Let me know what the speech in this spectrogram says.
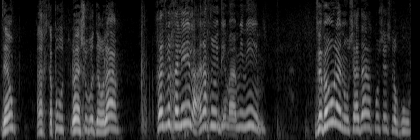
זהו, הלך כפות, לא ישוב עוד לעולם? חס וחלילה, אנחנו יודעים מאמינים. וברור לנו שאדם כמו שיש לו גוף,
